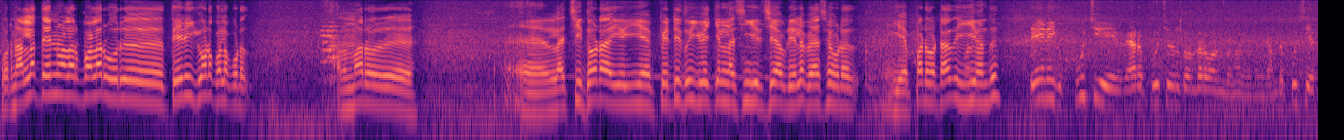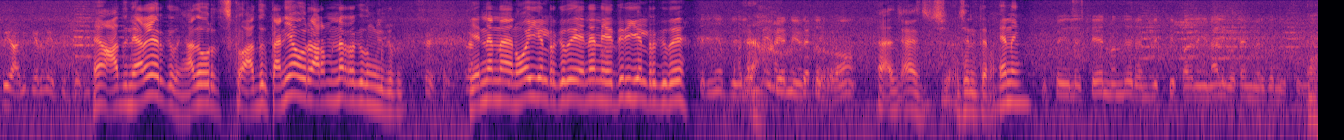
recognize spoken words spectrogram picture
ஒரு நல்ல தேன் வளர்ப்பாளர் ஒரு தேனீக்கு கூட கொல்லக்கூடாது. அந்த மாதிரி ஒரு அஹ், லட்சியத்தோட பெட்டி தூக்கி வைக்கல நசுங்கிருச்சு அப்படியெல்லாம் பேசக்கூடாது விடாது எப்படி விட்டாது ஈ வந்து தேனீக்கு பூச்சி வேற பூச்சி வந்து தொந்தரவு பண்ணுது அந்த பூச்சி எப்படி அழிக்கிறது எப்படி தெரியும் அது நிறைய இருக்குதுங்க. அது ஒரு ஸ்க- அதுக்கு தனியாக ஒரு அரை மணி நேரம் இருக்குது உங்களுக்கு இது. என்னென்ன நோய்கள் இருக்குது என்னென்ன எதிரிகள் இருக்குது? சரிங்க இப்போ இதில் தேன் எடுத்துடுறோம். அஹ், அஹ், சொ- சொல்லித்தரேன் என்னங்க? இப்போ இதில் தேன் வந்து ரெண்டு லட்சம் பதினஞ்சு நாளைக்கு ஒரு டைம் இருக்குன்னு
